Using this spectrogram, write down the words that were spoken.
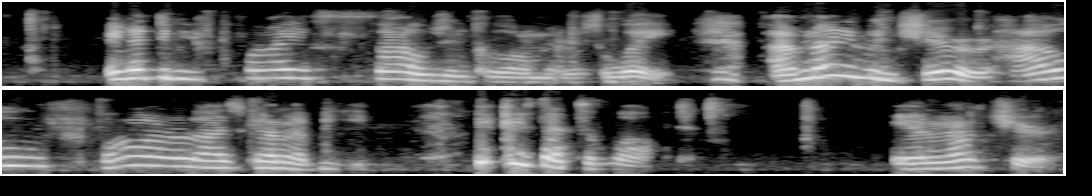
It had to be 5,000 kilometers away. I'm not even sure how far that's gonna be because that's a lot and sure.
